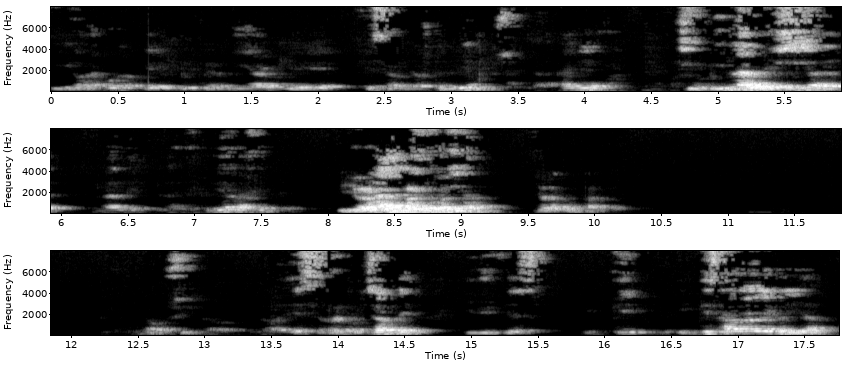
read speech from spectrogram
y yo recuerdo que el primer día que, que se abrió la hostelería, pues a la calle, sin la alegría, la, la alegría de la gente. Y yo la, comparto. Yo la comparto. No, sí, es reprochable. Y dices, ¿en qué, ¿en qué está la alegría?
